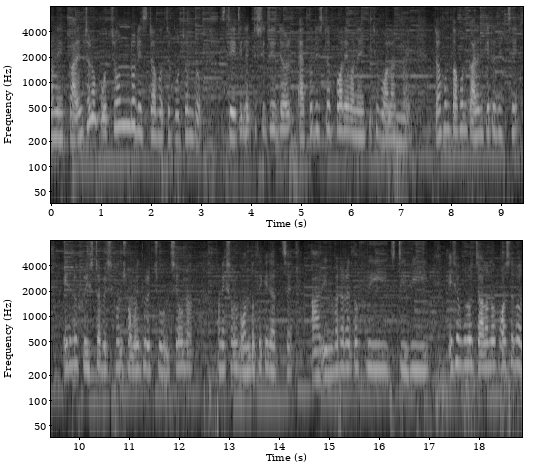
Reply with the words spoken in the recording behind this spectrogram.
মানে কারেন্টেরও প্রচণ্ড ডিস্টার্ব হচ্ছে, প্রচণ্ড। স্টেট ইলেকট্রিসিটির এত ডিস্টার্ব করে মানে কিছু বলার নয় যখন তখন কারেন্ট কেটে দিচ্ছে। এই জন্য ফ্রিজটা বেশিক্ষণ সময় ধরে চলছেও না। অনেক সময় বন্ধ থেকে যাচ্ছে। আর ইনভার্টারে তো ফ্রিজ টিভি এইসবগুলো চালানো পসিবল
